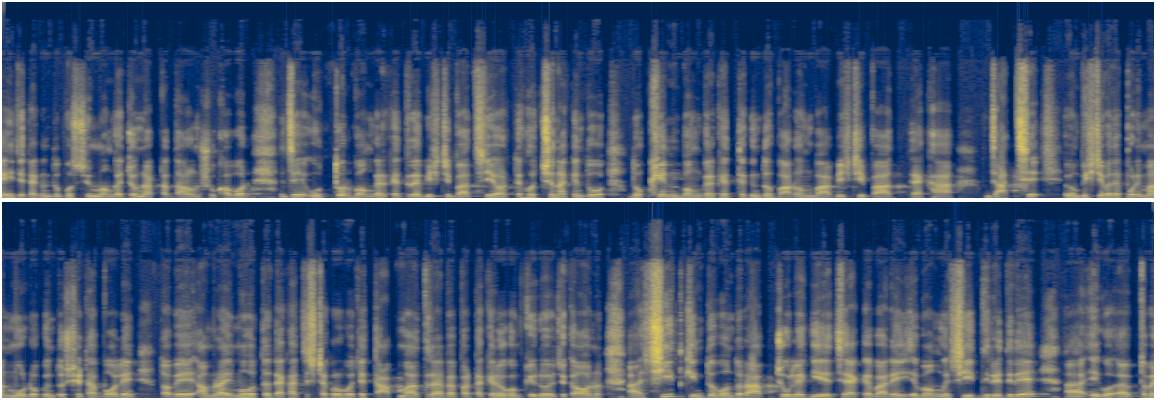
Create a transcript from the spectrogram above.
নেই, যেটা কিন্তু পশ্চিমবঙ্গের জন্য একটা দারুণ সুখবর যে উত্তরবঙ্গের ক্ষেত্রে বৃষ্টিপাত সে অর্থে হচ্ছে না, কিন্তু দক্ষিণবঙ্গের ক্ষেত্রে কিন্তু বারংবার বৃষ্টিপাত দেখা যাচ্ছে এবং বৃষ্টিপাতের পরিমাণ মোটও কিন্তু সেটা বলে। তবে আমরা এই মুহূর্তে দেখার চেষ্টা করব যে তাপমাত্রার ব্যাপারটা কীরকম কি রয়েছে, কারণ শীত কিন্তু বন্ধুরা চলে গিয়েছে একেবারেই এবং শীত ধীরে ধীরে এগো তবে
